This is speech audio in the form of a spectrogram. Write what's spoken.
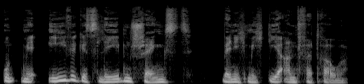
Und mir ewiges Leben schenkst, wenn ich mich dir anvertraue.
